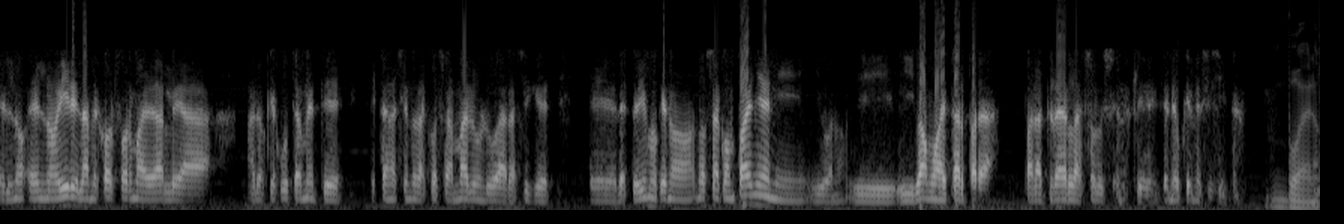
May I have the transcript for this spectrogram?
el no, el no ir es la mejor forma de darle a, a los que justamente están haciendo las cosas mal un lugar. Así que eh, les pedimos que nos acompañen y, bueno, y, vamos a estar para, para traer las soluciones que, que Neuquén necesita. Bueno,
